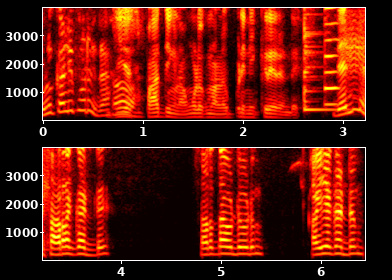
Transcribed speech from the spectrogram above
புழுக்களி போடுறா ஜிஎஸ் பாத்தீங்களா உங்களுக்கு முன்னால எப்படி நிக்கிறேன் ரெண்டு. என்ன சரக்கட்டு? சரத்தா விட்டு விடும் கையை கட்டும்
